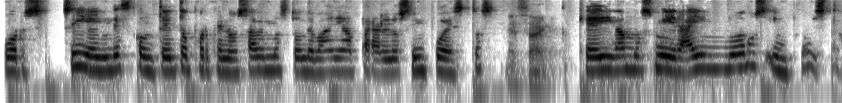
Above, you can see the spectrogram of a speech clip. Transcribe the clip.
por sí hay un descontento porque no sabemos dónde van a parar los impuestos. Exacto. Que digamos, mira, hay nuevos impuestos.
